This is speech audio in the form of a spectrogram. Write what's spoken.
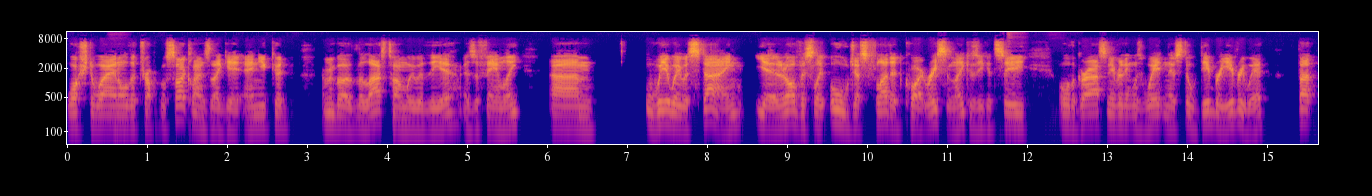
washed away in all the tropical cyclones they get. And you could remember the last time we were there as a family. Um, where we were staying, yeah, it obviously all just flooded quite recently because you could see all the grass and everything was wet and there's still debris everywhere. But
